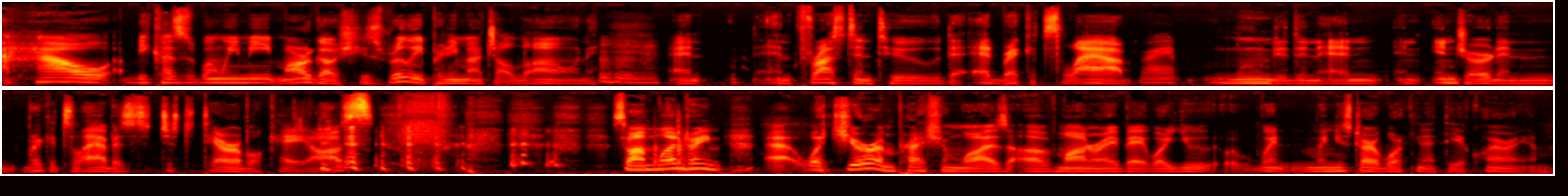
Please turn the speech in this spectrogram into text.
how because when we meet Margot, she's really pretty much alone Mm-hmm. and and thrust into the Ed Ricketts lab, Right. wounded and, and, and injured, and Ricketts lab is just a terrible chaos. so I'm wondering uh, what your impression was of Monterey Bay, where you when when you started working at the aquarium.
